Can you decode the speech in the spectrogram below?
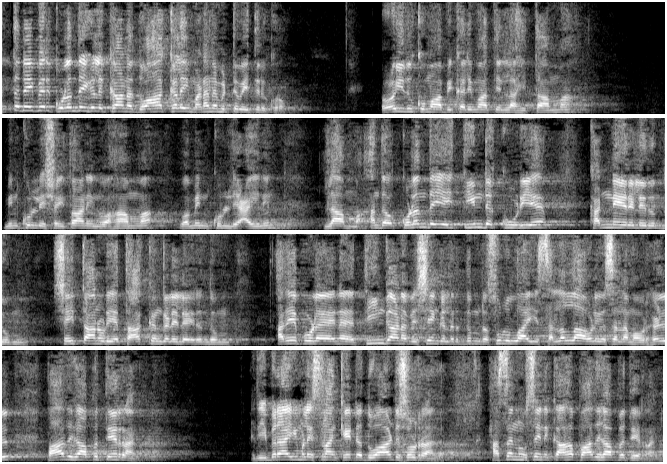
எத்தனை பேர் குழந்தைகளுக்கான துவாக்களை மனநமிட்டு வைத்திருக்கிறோம்? ஓய்து குமாபி கலிமாத்தில்லாஹி ஹித்தாம்மா மின் குல்லி ஷைத்தானின் வஹாம்மா வமின் குல்லி ஐனின் லாம்மா. அந்த குழந்தையை தீண்டக்கூடிய கண்ணேரிலிருந்தும் ஷைத்தானுடைய தாக்கங்களில் இருந்தும் அதே போல என்ன தீங்கான விஷயங்கள் இருந்தும் ரசூலுல்லாஹி சல்லல்லா அலி வசல்லம் அவர்கள் பாதுகாப்பு தேடுறாங்க. இது இப்ராஹிம் அலைஹிஸ்ஸலாம் கேட்ட துவான்னு சொல்றாங்க. ஹசன் ஹுசைனுக்காக பாதுகாப்பை தேடுறாங்க.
